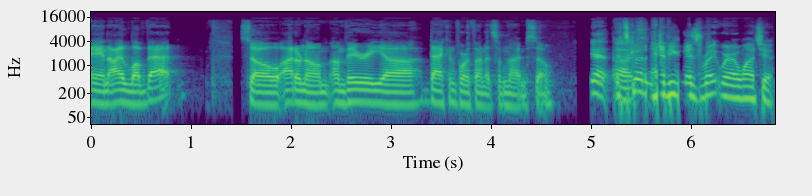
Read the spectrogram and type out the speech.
And I love that. So I don't know. I'm, I'm very uh, back and forth on it sometimes. So yeah, it's uh, good to have you guys right where I want you.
